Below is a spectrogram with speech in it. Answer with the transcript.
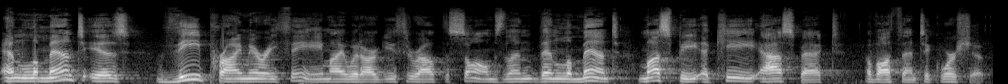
and lament is the primary theme, I would argue, throughout the Psalms, then, then lament must be a key aspect of authentic worship.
